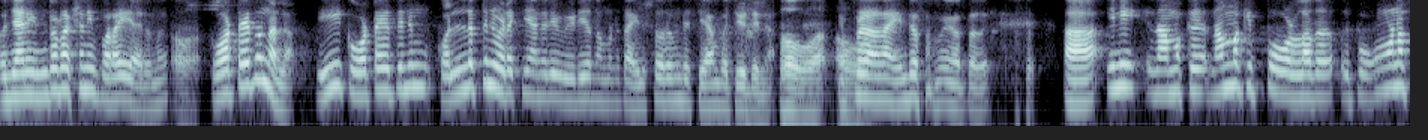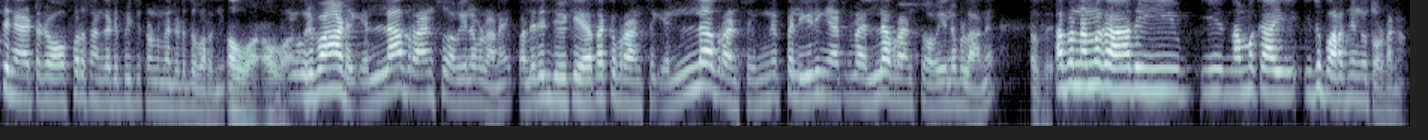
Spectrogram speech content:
അപ്പോൾ ഞാൻ ഇൻട്രൊഡക്ഷനിൽ പറയുമായിരുന്നു. ആ. കോട്ടയത്തു നിന്നല്ല ഈ കോട്ടയത്തിനും കൊല്ലത്തിനും ഇടയ്ക്ക് ഞാനൊരു വീഡിയോ നമ്മുടെ ടൈൽ ഷോറൂമിന്റെ ചെയ്യാൻ പറ്റിയിട്ടില്ല. ഇപ്പോഴാണ് അതിന്റെ സമയത്തത് ഇനി നമുക്ക് നമുക്കിപ്പോൾ ഉള്ളത് ഇപ്പോൾ ഓണത്തിനായിട്ട് ഒരു ഓഫർ സംഘടിപ്പിച്ചിട്ടുണ്ടെന്ന് എന്റെ അടുത്ത് പറഞ്ഞു. ഒരുപാട് എല്ലാ ബ്രാൻഡ്സും അവൈലബിൾ ആണ്. പലരും ചോദിക്കുക ഏതൊക്കെ ബ്രാൻഡ്സ് എല്ലാ ബ്രാൻഡ്സും ഇന്നിപ്പോൾ ലീഡിംഗ് ആയിട്ടുള്ള എല്ലാ ബ്രാൻഡ്സും അവൈലബിൾ ആണ്. അപ്പൊ നമുക്ക് ആദ്യം ഈ ഈ നമുക്ക് ആ ഇത് പറഞ്ഞങ്ങ് തുടങ്ങാം.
